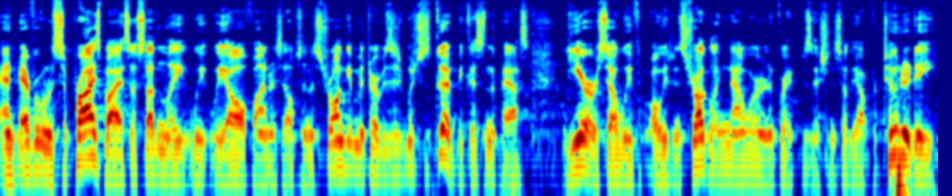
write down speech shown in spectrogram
and everyone was surprised by it. So suddenly, we, we all find ourselves in a strong inventory position, which is good because in the past year or so, we've always been struggling. Now we're in a great position. So the opportunity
